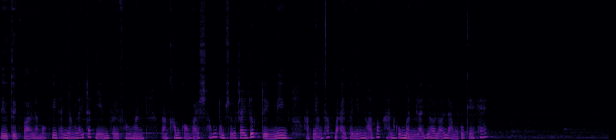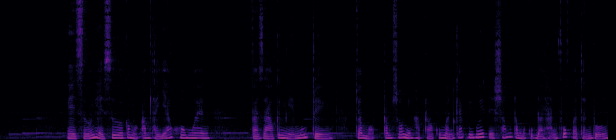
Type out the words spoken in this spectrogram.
Điều tuyệt vời là một khi đã nhận lấy trách nhiệm về phần mình, bạn không còn phải sống trong sự ray rứt triền miên hoặc nhận thất bại và những nỗi bất hạnh của mình là do lỗi lầm của kẻ khác. Ngày xưa ngày xưa có một ông thầy giáo khôn ngoan và giàu kinh nghiệm muốn truyền cho một trong số những học trò của mình các bí quyết để sống trong một cuộc đời hạnh phúc và thịnh vượng,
